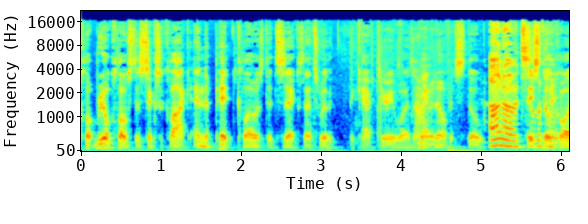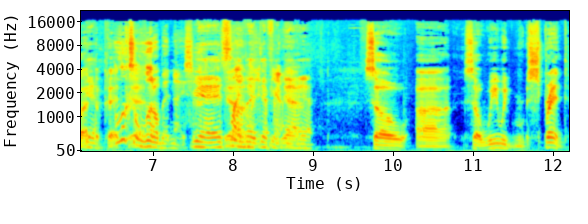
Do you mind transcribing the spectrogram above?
cl- real close to six o'clock, and the pit closed at six. That's where the, the cafeteria was. I don't Right. even know if it's still. Oh no, it's they still, still the pit. call that yeah. the pit. It looks yeah. a little bit nicer. Yeah, it's Yeah. slightly Yeah. different. Yeah, Yeah. Yeah. So, uh, so we would sprint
